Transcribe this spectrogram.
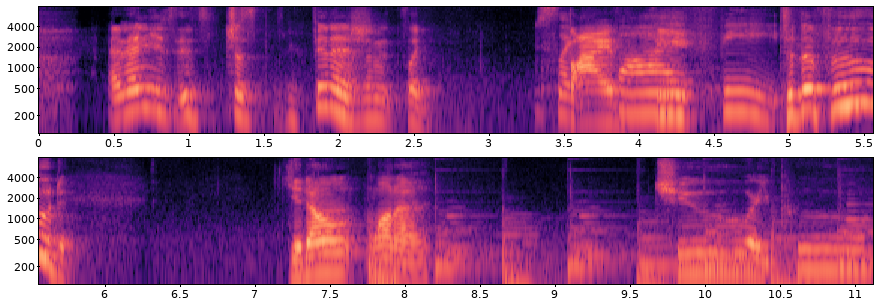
and then it's, it's just finished and it's like Just like Five five, feet feet. to the food. You don't want to chew or you poo.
